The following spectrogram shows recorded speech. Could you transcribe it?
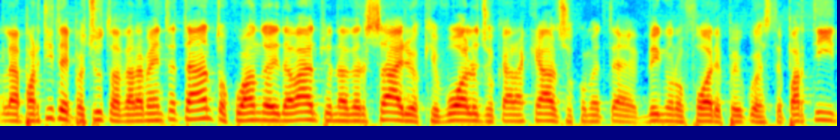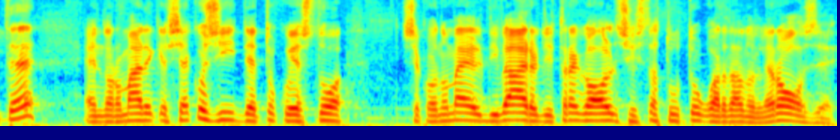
la partita è piaciuta veramente tanto. Quando hai davanti un avversario che vuole giocare a calcio come te, vengono fuori poi queste partite. È normale che sia così. Detto questo, secondo me il divario di tre gol ci sta tutto guardando le rose.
